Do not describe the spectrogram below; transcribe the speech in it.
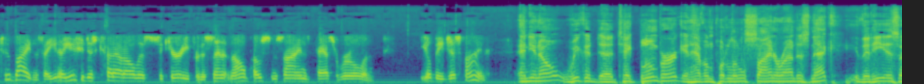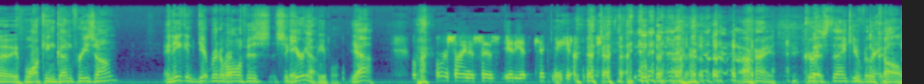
to Biden. Say, you know, you should just cut out all this security for the Senate and all, post some signs, pass a rule, and you'll be just fine. And you know, we could uh, take Bloomberg and have him put a little sign around his neck that he is a walking gun-free zone, and he can get rid of all of his security Bingo. people. Yeah. or a sign that says "idiot, kick me." All right, Chris. Thank you for the call.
